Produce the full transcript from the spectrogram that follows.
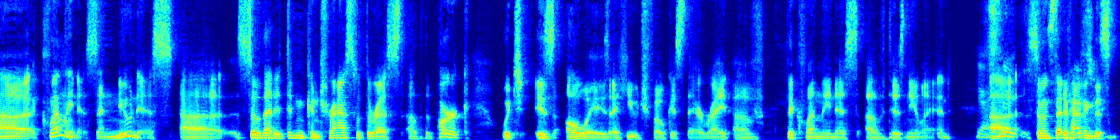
uh, cleanliness and newness, uh, so that it didn't contrast with the rest of the park, which is always a huge focus there, right? Of the cleanliness of Disneyland. Yes. Uh, so instead of having this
